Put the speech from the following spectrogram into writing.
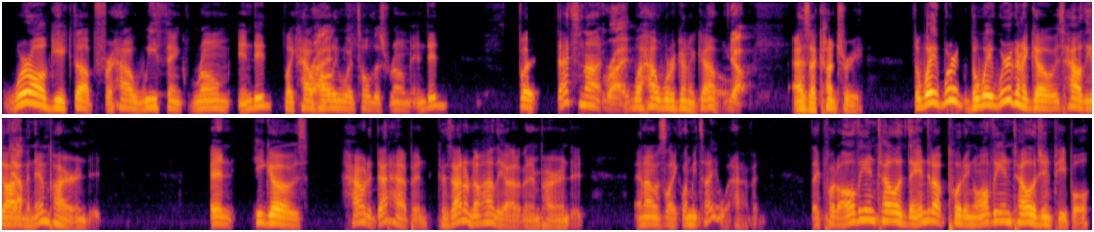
we're all geeked up for how we think Rome ended, like how right. Hollywood told us Rome ended. But that's not right. how we're going to go. Yeah. As a country. The way we're the way we're going to go is how the Ottoman yeah. Empire ended. And he goes, "How did that happen? Cuz I don't know how the Ottoman Empire ended." And I was like, "Let me tell you what happened. They put all the intelligent they ended up putting all the intelligent people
